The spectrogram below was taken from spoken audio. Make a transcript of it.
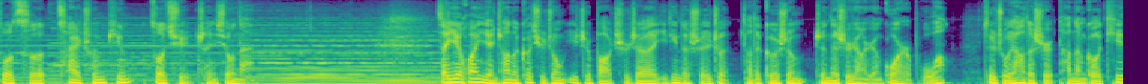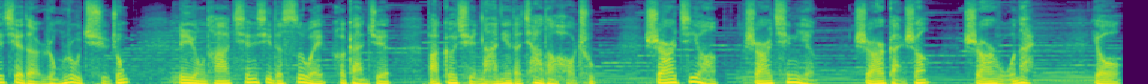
作词蔡春平，作曲陈秀楠。在叶欢演唱的歌曲中，一直保持着一定的水准。他的歌声真的是让人过耳不忘。最主要的是，他能够贴切地融入曲中，利用他纤细的思维和感觉，把歌曲拿捏得恰到好处，时而激昂，时而轻盈，时而感伤，时而无奈，有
